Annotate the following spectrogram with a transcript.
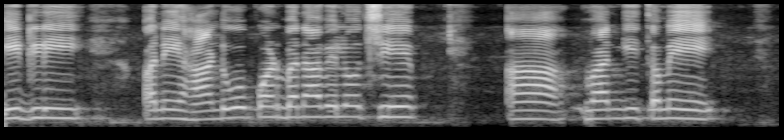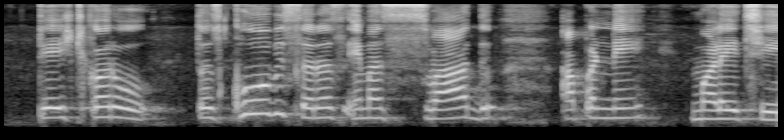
ઇડલી અને હાંડવો પણ બનાવેલો છે. આ વાનગી તમે ટેસ્ટ કરો તો ખૂબ સરસ એમાં સ્વાદ આપણને મળે છે.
